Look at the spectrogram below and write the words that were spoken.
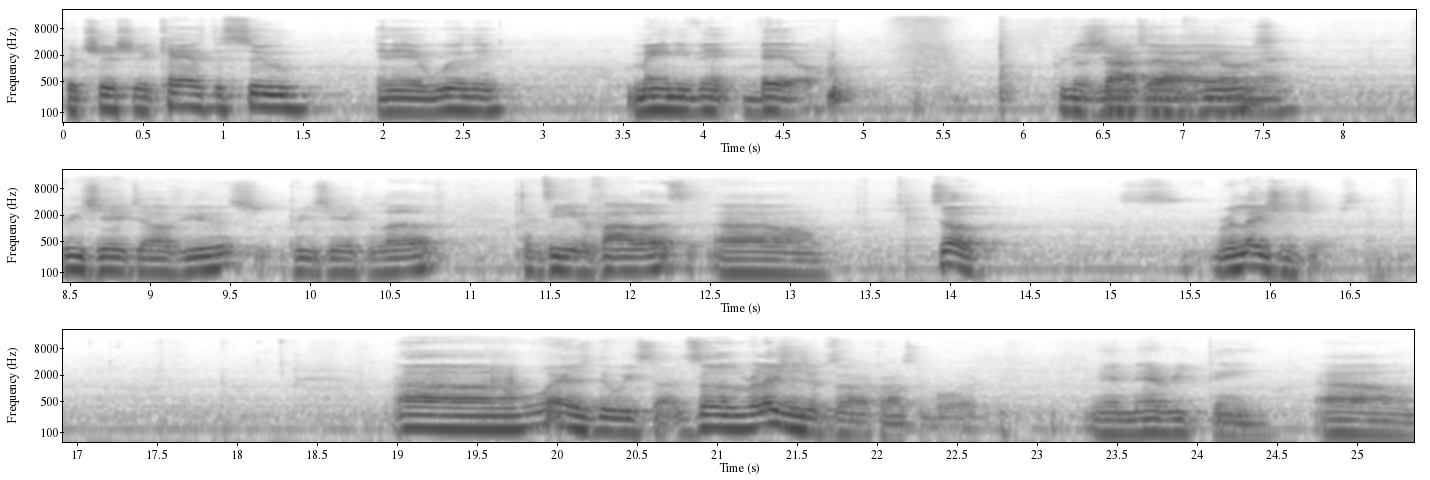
Patricia Casdasu, and then Willie, main event Bell. Appreciate So y'all viewers. Appreciate y'all viewers. Appreciate the love. Continue to follow us. Um, so, relationships. Uh, where do we start? So, relationships are across the board in everything. Um,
